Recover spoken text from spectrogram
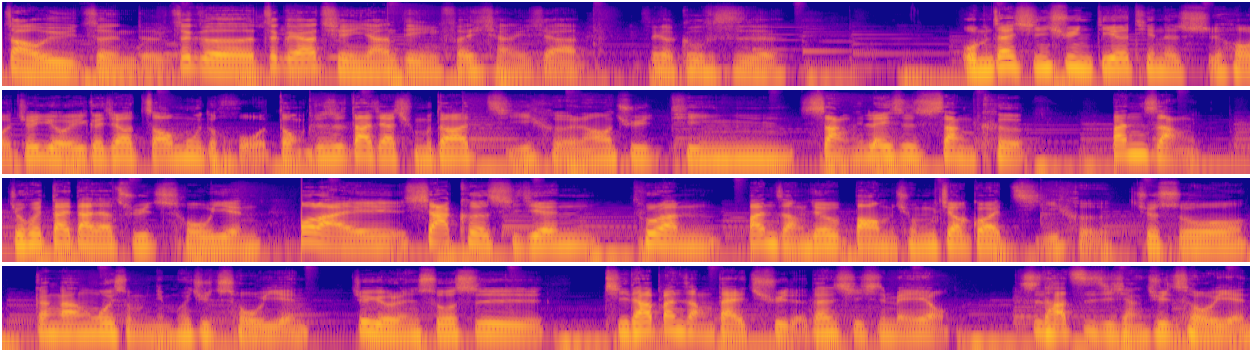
躁郁症的，这个这个要请杨鼎分享一下这个故事。我们在新训第二天的时候，就有一个叫招募的活动，就是大家全部都要集合，然后去听上类似上课，班长就会带大家出去抽烟。后来下课期间，突然班长就把我们全部叫过来集合，就说刚刚为什么你们会去抽烟？就有人说是其他班长带去的，但其实没有，是他自己想去抽烟。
